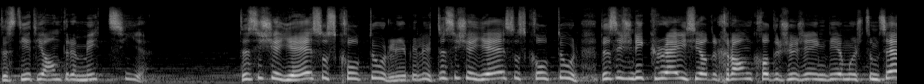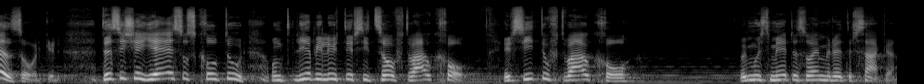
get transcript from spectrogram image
dass die die anderen mitziehen. Das ist eine Jesus-Kultur, liebe Leute. Das ist eine Jesus-Kultur. Das ist nicht crazy oder krank oder sonst irgendwie musst zum Seelsorger. Das ist eine Jesus-Kultur. Und liebe Leute, ihr seid so auf die Welt gekommen. Ihr seid auf die Welt gekommen, und ich muss mir das so immer wieder sagen,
